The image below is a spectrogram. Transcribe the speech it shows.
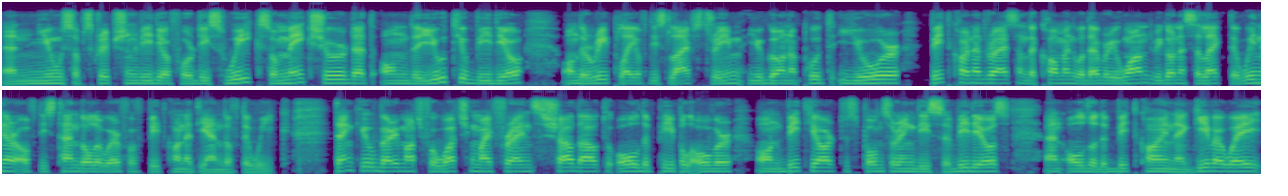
uh, new subscription video for this week. So make sure that on the YouTube video, on the replay of this live stream, you're going to put your Bitcoin address and the comment whatever you want. We're going to select the winner of this $10 worth of Bitcoin at the end of the week. Thank you very much for watching, my friends. Shout out to all the people over on Bityard to sponsoring these uh, videos and also the Bitcoin uh, giveaway.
